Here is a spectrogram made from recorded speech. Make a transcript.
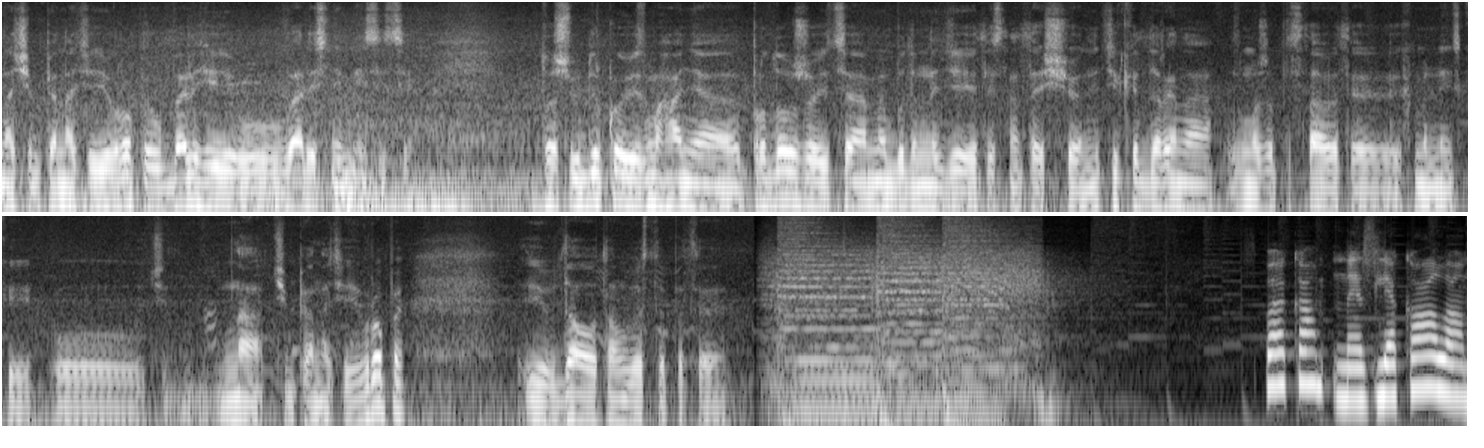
на чемпіонаті Європи у Бельгії у вересні місяці. Тож відбіркові змагання продовжуються. Ми будемо надіятися на те, що не тільки Дарина зможе представити Хмельницький у, на чемпіонаті Європи і вдало там виступити. Спека не злякала.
